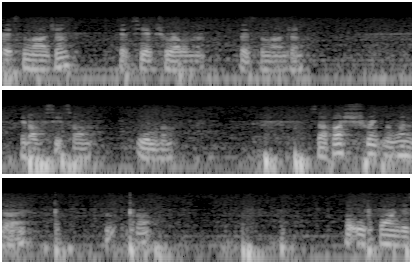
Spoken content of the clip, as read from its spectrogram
That's the margin, that's the actual element, that's the margin. And obviously it's on all of them. So if I shrink the window, what we'll find is,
